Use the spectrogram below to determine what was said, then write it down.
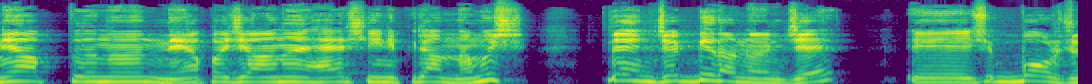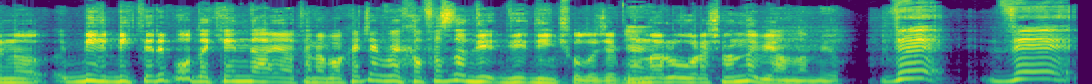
ne yaptığını, ne yapacağını, her şeyini planlamış. Bence bir an önce e, borcunu bir bitirip o da kendi hayatına bakacak ve kafası da di- di- dinç olacak. Evet. Bunlarla uğraşmanın da bir anlamı yok. Ve ve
